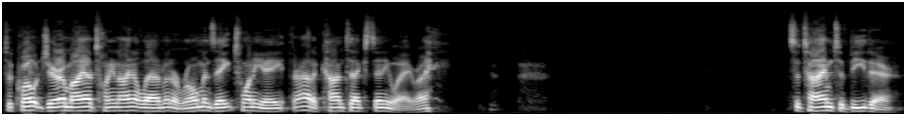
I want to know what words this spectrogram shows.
to quote Jeremiah 29:11 or Romans 8:28. They're out of context anyway, right? It's a time to be there.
